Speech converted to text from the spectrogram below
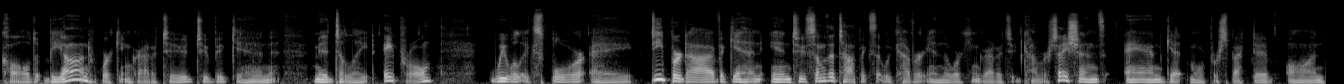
called Beyond Working Gratitude to begin mid to late April. We will explore a deeper dive again into some of the topics that we cover in the Working Gratitude conversations and get more perspective on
